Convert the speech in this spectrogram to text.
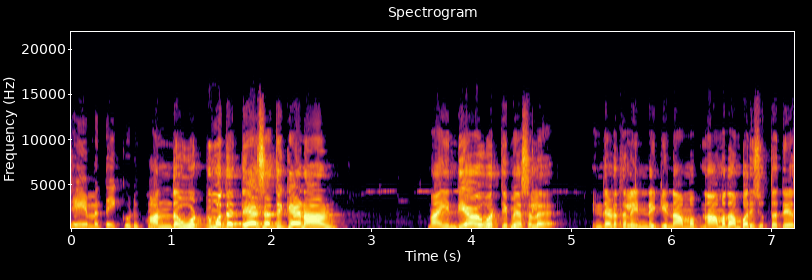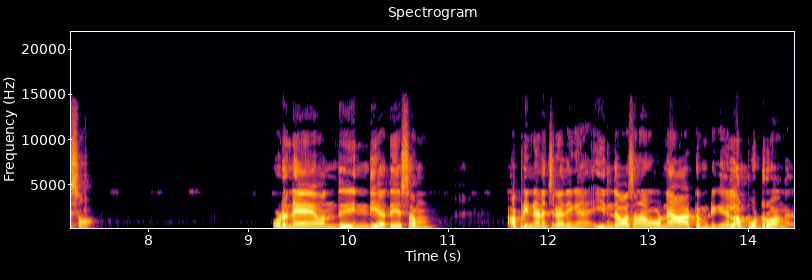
சேமத்தை கொடுப்பேன். அந்த ஒட்டுமொத்த தேசத்துக்கே நான் நான் இந்தியாவை பற்றி பேசல. இந்த இடத்துல இன்னைக்கு நாம நாம தான் பரிசுத்த தேசம். உடனே வந்து இந்தியா தேசம். அப்படின்னு நினச்சிடாதீங்க. இந்த வசனம் உடனே ஆட்டோமேட்டிக் எல்லாம் போட்டுருவாங்க.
